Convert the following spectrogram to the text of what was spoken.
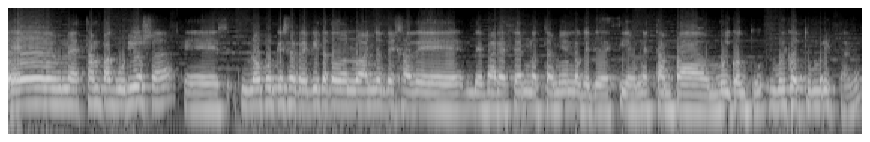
Es una estampa curiosa que no porque se repita todos los años deja de, parecernos también lo que te decía, una estampa muy, muy costumbrista, ¿no?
